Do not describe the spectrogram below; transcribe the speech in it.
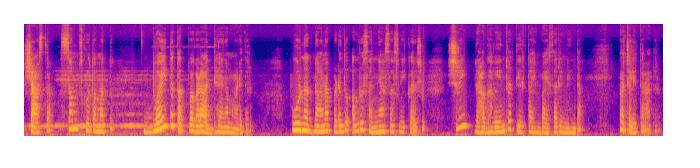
ಶಾಸ್ತ್ರ, ಸಂಸ್ಕೃತ ಮತ್ತು ದ್ವೈತ ತತ್ವಗಳ ಅಧ್ಯಯನ ಮಾಡಿದರು. ಪೂರ್ಣ ಜ್ಞಾನ ಪಡೆದು ಅವರು ಸನ್ಯಾಸ ಸ್ವೀಕರಿಸಿ ಶ್ರೀ ರಾಘವೇಂದ್ರ ತೀರ್ಥ ಎಂಬ ಹೆಸರಿನಿಂದ ಪ್ರಚಲಿತರಾದರು.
